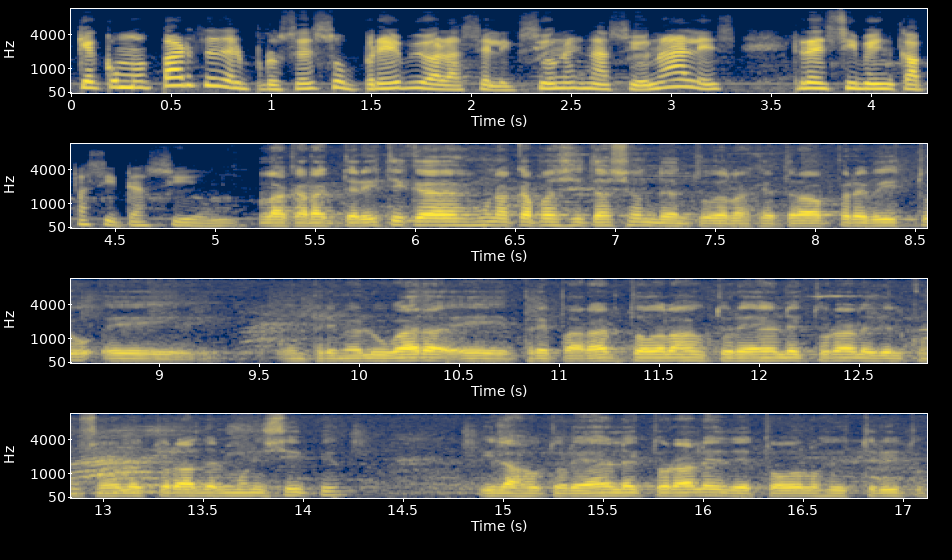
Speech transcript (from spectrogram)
que como parte del proceso previo a las elecciones nacionales reciben capacitación. La característica es una capacitación dentro de la que está previsto, eh, en primer lugar, eh, preparar todas las autoridades electorales del Consejo Electoral del municipio y las autoridades electorales de todos los distritos,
